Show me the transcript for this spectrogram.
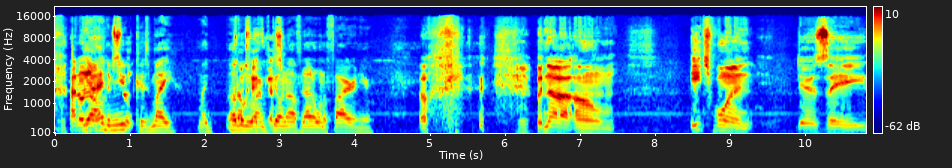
I don't Yeah, know. I had to mute because my my oven Okay, alarm's gotcha. going off and I don't want a fire in here. Oh. but nah, um, each one there's a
